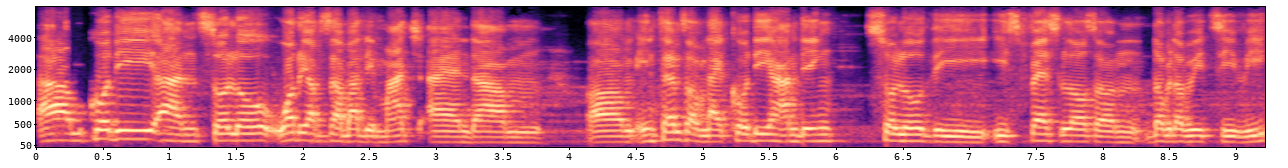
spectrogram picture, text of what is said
Um, Cody and Solo, what do you have to say about the match? And um, um, in terms of like Cody handing Solo the his first loss on WWE TV,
